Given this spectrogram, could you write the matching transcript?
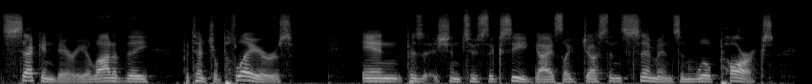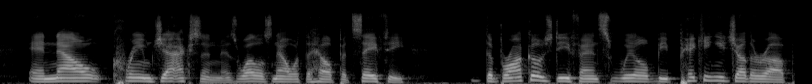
secondary, a lot of the potential players in position to succeed. Guys like Justin Simmons and Will Parks, and now Kareem Jackson, as well as now with the help at safety. The Broncos defense will be picking each other up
